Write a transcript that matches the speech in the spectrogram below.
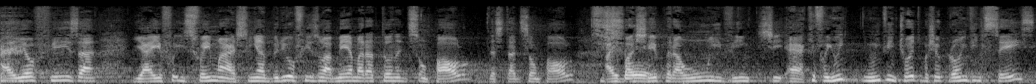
Aí eu fiz a. E aí foi, isso foi em março. Em abril eu fiz uma meia maratona de São Paulo, da cidade de São Paulo. aí show. baixei para 1,20. É, aqui foi 1,28, baixei para 1,26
